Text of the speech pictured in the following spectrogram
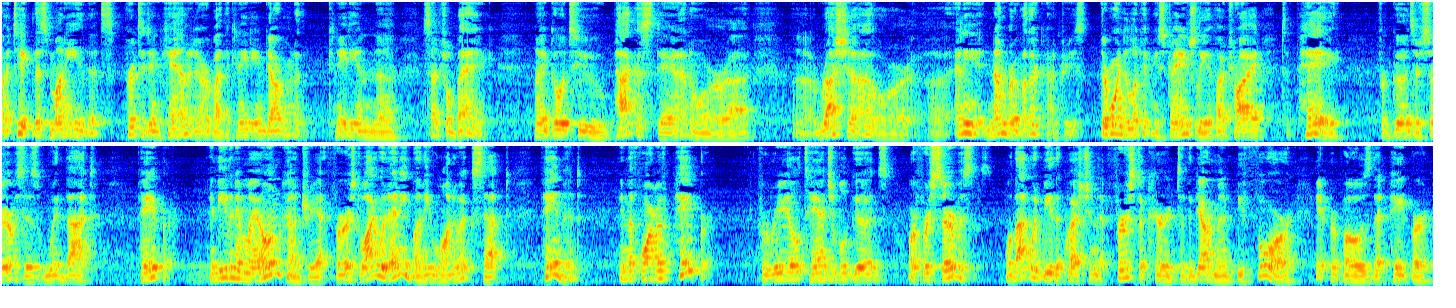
I take this money that's printed in Canada or by the Canadian government or the Canadian uh, Central Bank, and I go to Pakistan or uh, uh, Russia or uh, any number of other countries, they're going to look at me strangely if I try to pay for goods or services with that paper. And even in my own country at first, why would anybody want to accept payment in the form of paper for real, tangible goods or for services? Well, that would be the question that first occurred to the government before it proposed that paper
